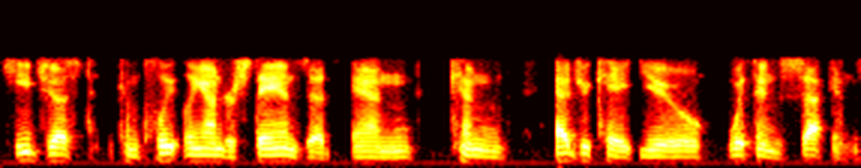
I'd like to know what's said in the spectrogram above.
he just completely understands it and can educate you within seconds.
